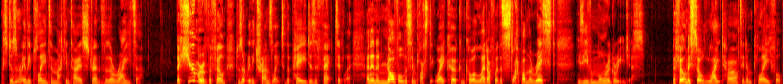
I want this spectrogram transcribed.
which doesn't really play into McIntyre's strengths as a writer. The humour of the film doesn't really translate to the page as effectively, and in a novel, the simplistic way Kirk and Co are led off with a slap on the wrist is even more egregious. The film is so light-hearted and playful,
